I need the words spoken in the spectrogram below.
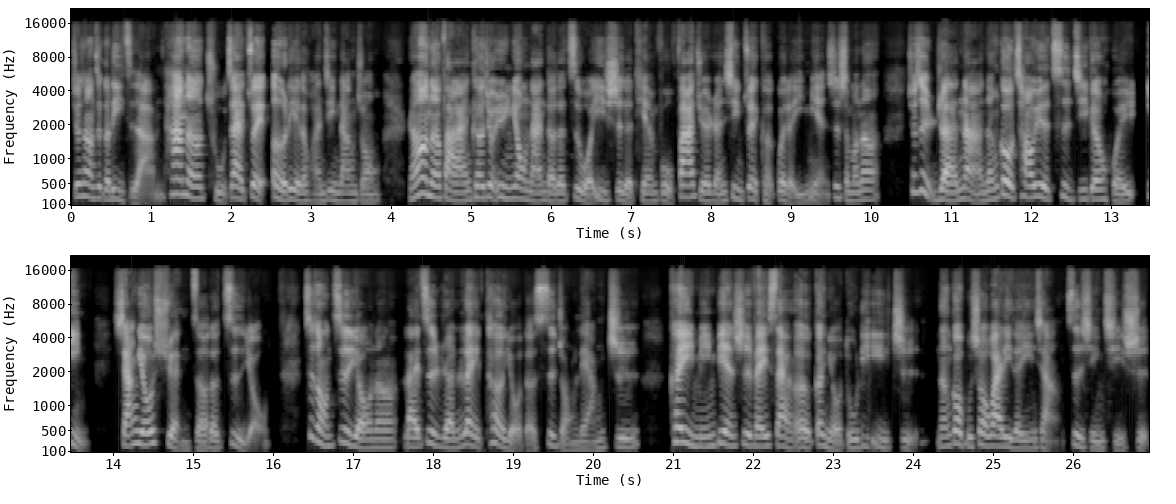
就像这个例子啊，他呢处在最恶劣的环境当中，然后呢，法兰克就运用难得的自我意识的天赋，发掘人性最可贵的一面是什么呢？就是人呐、能够超越刺激跟回应。享有选择的自由，这种自由呢，来自人类特有的四种良知，可以明辨是非善恶，更有独立意志，能够不受外力的影响，自行其事。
